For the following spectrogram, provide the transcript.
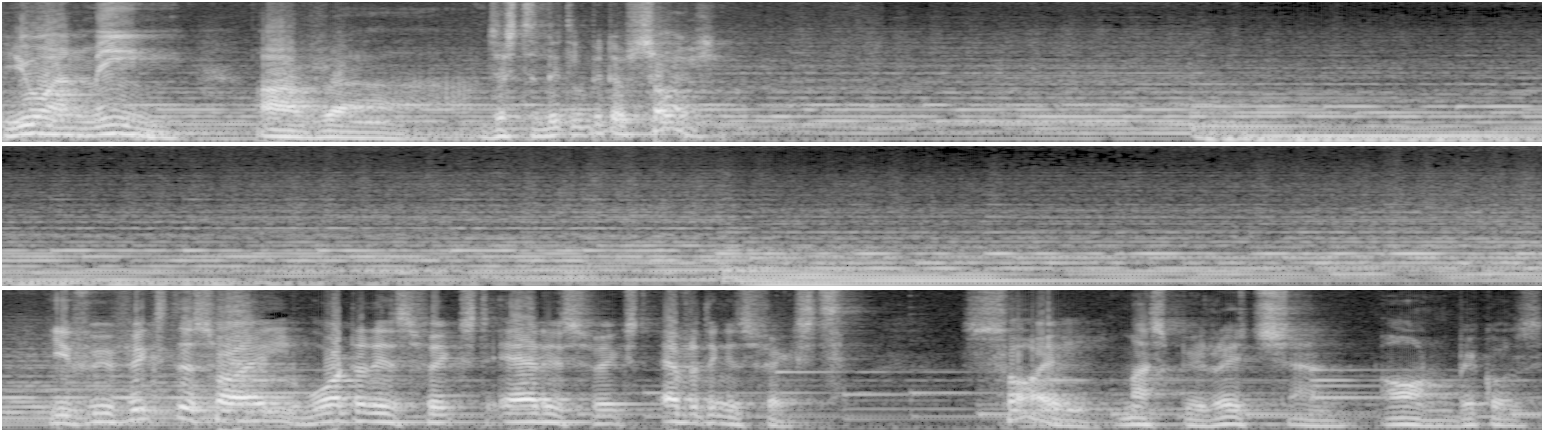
You and me are uh, just a little bit of soil. If we fix the soil, water is fixed, air is fixed, everything is fixed. Soil must be rich and on because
